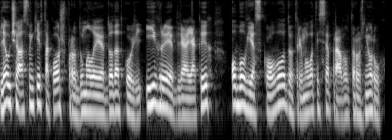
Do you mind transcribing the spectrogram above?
Для учасників також продумали додаткові ігри, для яких обов'язково дотримуватися правил дорожнього руху.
